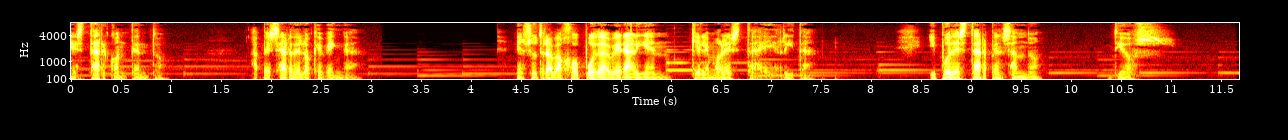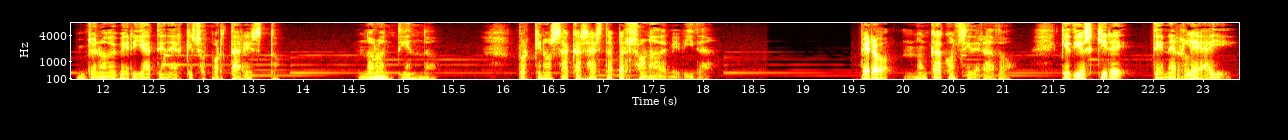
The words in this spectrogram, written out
estar contento, a pesar de lo que venga. En su trabajo puede haber alguien que le molesta e irrita, y puede estar pensando, Dios, yo no debería tener que soportar esto. No lo entiendo. ¿Por qué no sacas a esta persona de mi vida? Pero nunca ha considerado que Dios quiere tenerle ahí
